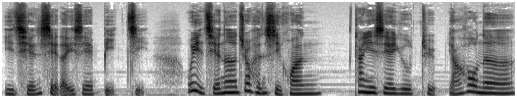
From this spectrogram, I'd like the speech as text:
以前写的一些笔记，我以前呢就很喜欢看一些 YouTube，然后呢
